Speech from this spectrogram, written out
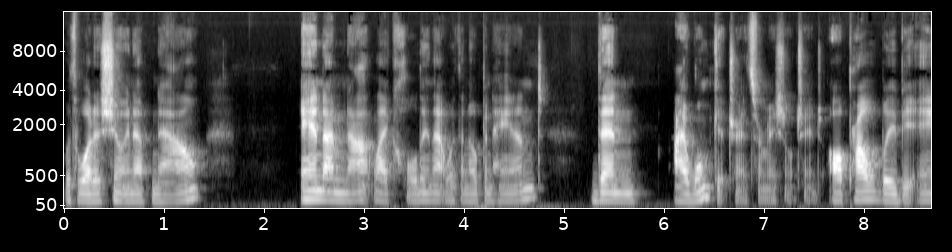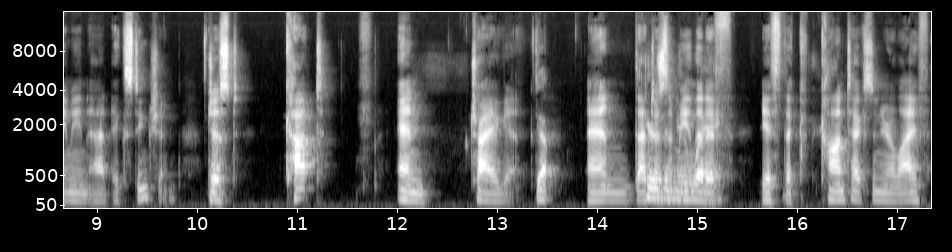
with what is showing up now, and I'm not like holding that with an open hand, then I won't get transformational change. I'll probably be aiming at extinction. Just cut and try again. Yep. And that Here's doesn't mean that if if the context in your life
